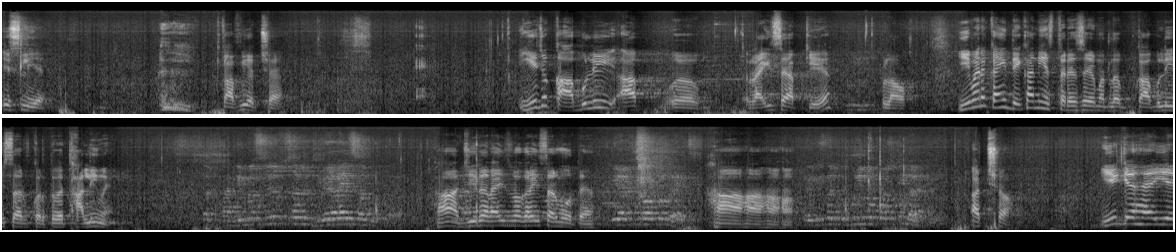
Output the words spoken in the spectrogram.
इसलिए। काफ़ी अच्छा है। ये जो काबुली आप राइस है आपकी है पुलाव ये मैंने कहीं देखा नहीं इस तरह से मतलब काबुली सर्व करते हुए थाली में। सर थाली में सिर्फ़ सर जीरा राइस सब होता है। हाँ जीरा राइस वगैरह ही सर्व होते हैं। राइस हाँ। हाँ हाँ हाँ अच्छा। ये क्या है ये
